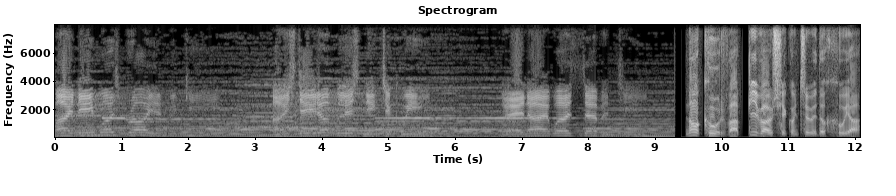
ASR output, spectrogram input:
My name was Brian McGee. I stayed up listening to Queen when I was 17. No kurwa, piwa już się kończyły do chuja.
